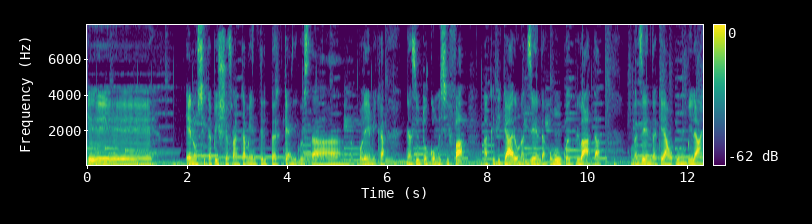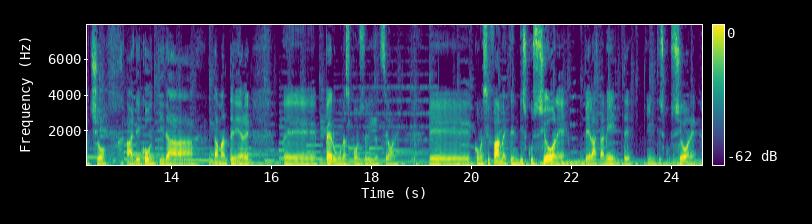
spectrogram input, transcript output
E e non si capisce francamente il perché di questa polemica. Innanzitutto come si fa a criticare un'azienda comunque privata, un'azienda che ha un bilancio, ha dei conti da, da mantenere eh, per una sponsorizzazione. E come si fa a mettere in discussione, velatamente in discussione,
